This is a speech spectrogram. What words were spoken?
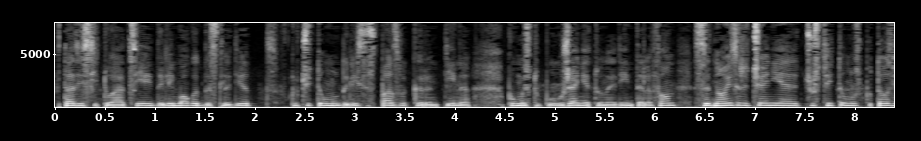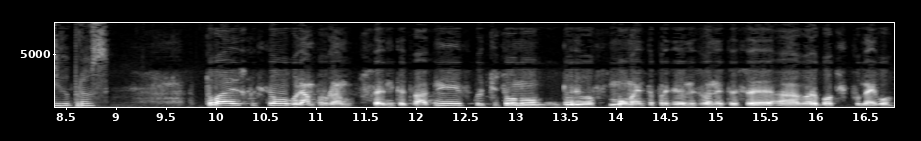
в тази ситуация и дали могат да следят, включително дали се спазва карантина по местоположението на един телефон. С едно изречение, чувствителност по този въпрос – това е изключително голям проблем в последните два дни, включително дори в момента преди да ми звъните се работих по него.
